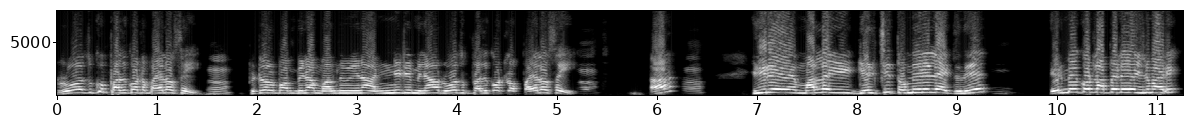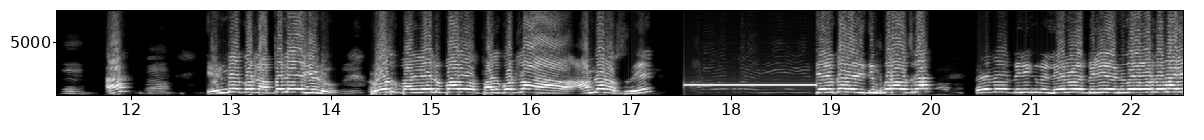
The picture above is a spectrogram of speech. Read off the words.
రోజుకు పది కోట్ల పైలు వస్తాయి ఆ, పెట్రోల్ పంపినా మందు మీద అన్నిటి మీద రోజుకు పది కోట్ల పైలు వస్తాయి ఆ. ఆ? ఆ. ఈయన మళ్ళీ ఈ గెలిచి తొమ్మిది నెలలు అవుతుంది ఎనిమిది కోట్ల అప్పేట చేసిన మరి ఆ? ఆ, ఎనిమిది కోట్ల అప్పేట చేసిండు. రోజుకు పదివేల రూపాయలు పది కోట్ల ఆమ్దాన్ వస్తుంది తెలుగు దింపుకురావచ్చుగా. పెద్ద పెద్ద బిల్లింగ్ లేని బిల్లింగ్ ఎందుకు కొడతావు మరి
